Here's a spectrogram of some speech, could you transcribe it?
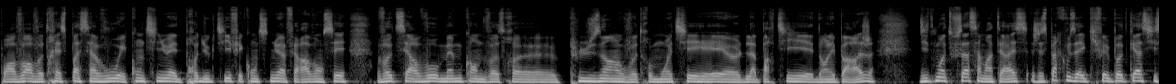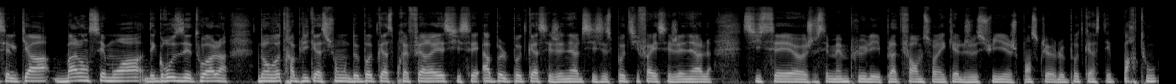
pour avoir votre espace à vous et continuer à être productif et continuer à faire avancer votre cerveau, même quand votre euh, plus un ou votre moitié euh, de la partie est dans les parages? Dites-moi tout ça, ça m'intéresse. J'espère que vous avez kiffé le podcast. Si c'est le cas, balancez-moi des grosses étoiles dans votre application de podcast préférée. Si c'est Apple Podcast, c'est génial. Si c'est Spotify, c'est génial. Si c'est, euh, je sais même plus les plateformes sur lesquelles je suis, je pense que le podcast est partout.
